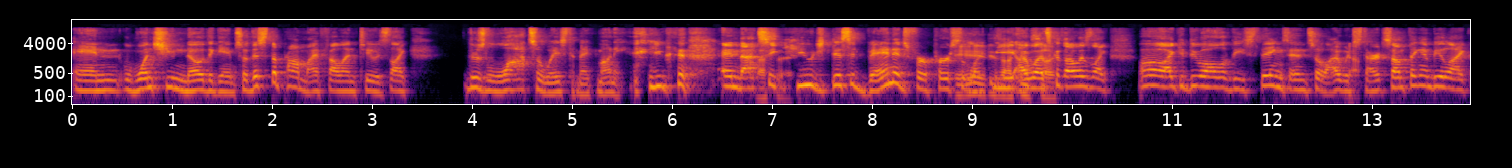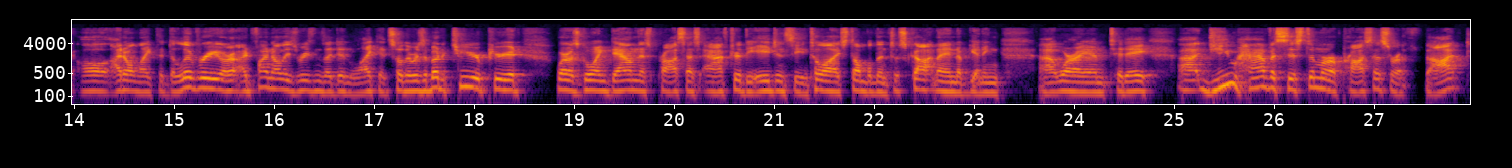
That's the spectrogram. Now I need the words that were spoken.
And once you know the game, so this is the problem I fell into. It's like there's lots of ways to make money. and that's, that's a it. huge disadvantage for a person it like is, me. I, I was because so. I was like, oh, I could do all of these things. And so I would yeah. start something and be like, oh, I don't like the delivery, or I'd find all these reasons I didn't like it. So there was about a two-year period where I was going down this process after the agency until I stumbled into Scott and I ended up getting uh, where I am today. Uh, do you have a system or a process or a thought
